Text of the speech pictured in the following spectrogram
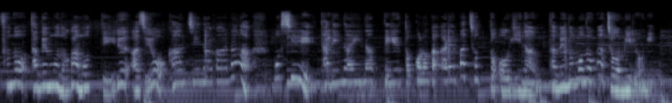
その食べ物が持っている味を感じながら、もし足りないなっていうところがあれば、ちょっと補うためのものが調味料に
